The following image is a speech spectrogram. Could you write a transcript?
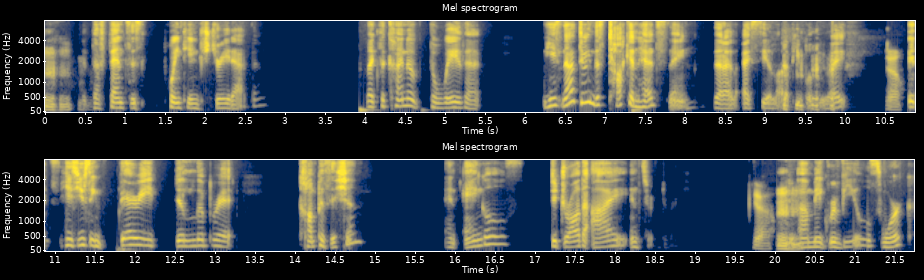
Mm-hmm. The fence is pointing straight at them, like the kind of the way that he's not doing this talking heads thing that I, I see a lot of people do, right? Yeah. It's he's using very deliberate composition and angles to draw the eye in Yeah, Mm-hmm. uh, make reveals work.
